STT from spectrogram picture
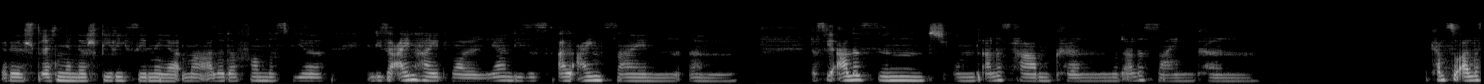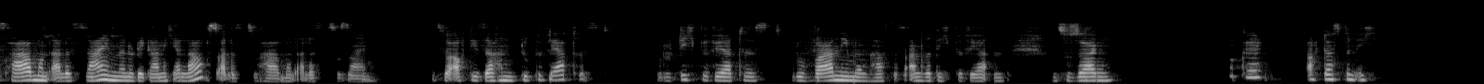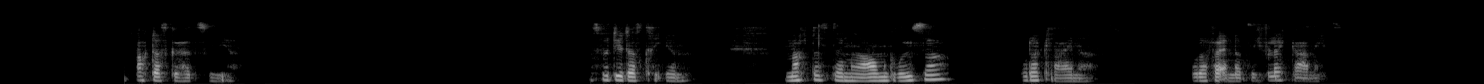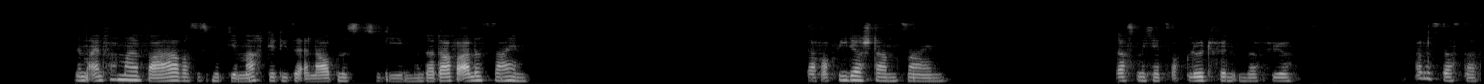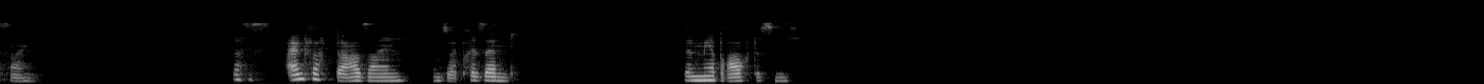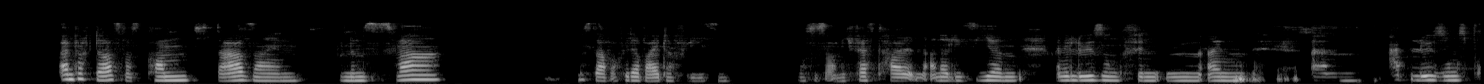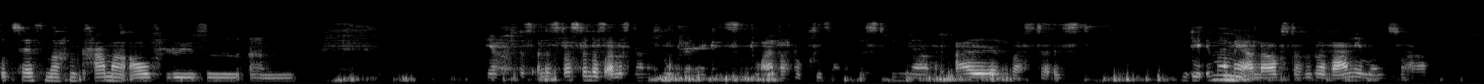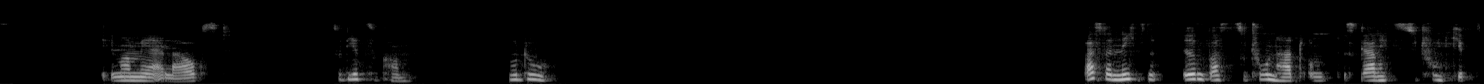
Ja, wir sprechen in der Spiri-Szene ja immer alle davon, dass wir in diese Einheit wollen, ja, in dieses All-Eins-Sein, ähm, dass wir alles sind und alles haben können und alles sein können. Kannst du alles haben und alles sein, wenn du dir gar nicht erlaubst, alles zu haben und alles zu sein? Und zwar auch die Sachen, die du bewertest, wo du dich bewertest, wo du Wahrnehmung hast, dass andere dich bewerten und zu sagen, okay, auch das bin ich. Auch das gehört zu mir. Was wird dir das kreieren? Macht es den Raum größer oder kleiner? Oder verändert sich vielleicht gar nichts? Nimm einfach mal wahr, was es mit dir macht, dir diese Erlaubnis zu geben. Und da darf alles sein. Darf auch Widerstand sein. Darfst mich jetzt auch blöd finden dafür. Alles das darf sein. Lass es einfach da sein und sei präsent. Denn mehr braucht es nicht. einfach das, was kommt, da sein. Du nimmst es wahr und es darf auch wieder weiterfließen. Du musst es auch nicht festhalten, analysieren, eine Lösung finden, einen ähm, Ablösungsprozess machen, Karma auflösen. Ähm, ja, das alles, was, wenn das alles gar nicht notwendig ist und du einfach nur präsent bist, immer mit allem, was da ist. Und dir immer mehr erlaubst, darüber Wahrnehmung zu haben dir immer mehr erlaubst, zu dir zu kommen. Nur du. Was, wenn nichts mit irgendwas zu tun hat und es gar nichts zu tun gibt?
